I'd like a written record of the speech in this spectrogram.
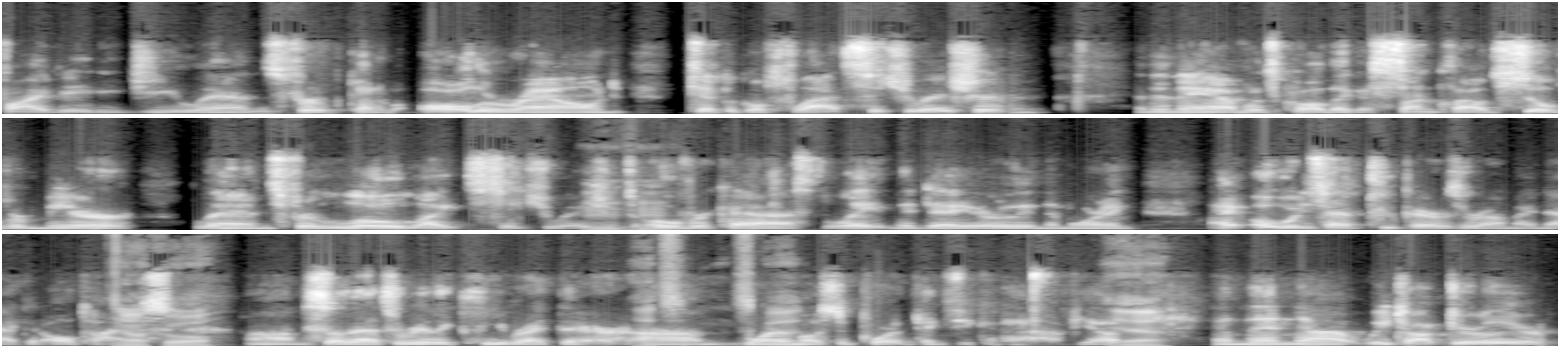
580G lens for kind of all around typical flat situation. And then they have what's called like a sun cloud silver mirror lens for low light situations, Mhm. overcast, late in the day, early in the morning. I always have two pairs around my neck at all times. Oh, cool. Um, so that's really key right there. That's- Um, that's one of the most important things you can have. Yep. Yeah. And then uh, we talked earlier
